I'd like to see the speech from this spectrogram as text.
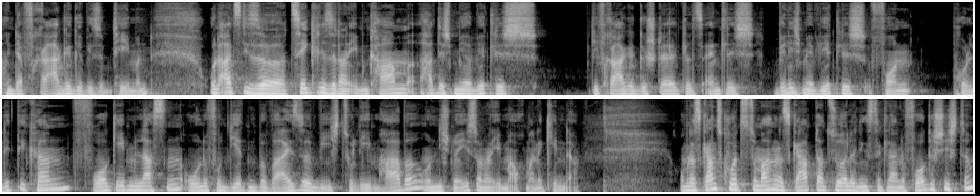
hinterfrage gewisse Themen. Und als diese C-Krise dann eben kam, hatte ich mir wirklich die Frage gestellt, letztendlich, will ich mir wirklich von Politikern vorgeben lassen, ohne fundierten Beweise, wie ich zu leben habe. Und nicht nur ich, sondern eben auch meine Kinder. Um das ganz kurz zu machen, es gab dazu allerdings eine kleine Vorgeschichte.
